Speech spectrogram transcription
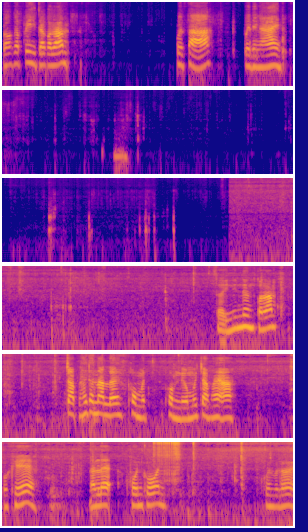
ลองกะปิจากกระลำเปิดฝา เปิดยังไง ใส่นิดนึงกระลำจับให้ถนัดเลย ผมผมเดี๋ยวไม่จับให้อะ โอเค นั่นแหละ คนคนคนไปเลย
